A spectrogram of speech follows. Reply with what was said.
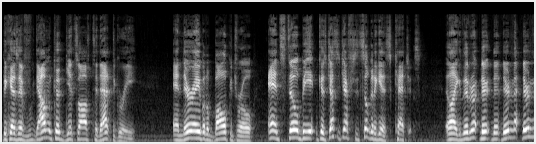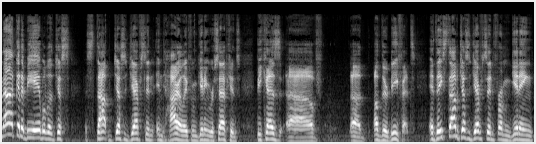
Because if Dalvin Cook gets off to that degree and they're able to ball control and still be because Justin Jefferson's still going to get his catches. Like they're they're they're not, they're not going to be able to just stop Justin Jefferson entirely from getting receptions because of uh, of their defense. If they stop Justin Jefferson from getting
